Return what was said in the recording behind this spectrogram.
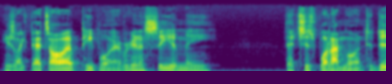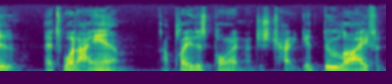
He's like, that's all people are ever going to see of me. That's just what I'm going to do. That's what I am. I play this part and I just try to get through life and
